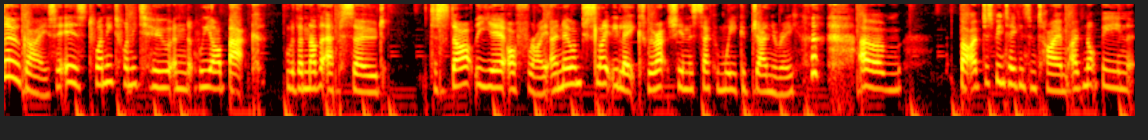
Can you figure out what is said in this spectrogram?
So, guys, it is 2022 and we are back with another episode to start the year off right. I know I'm slightly late because we're actually in the second week of January. um, but I've just been taking some time. I've not been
